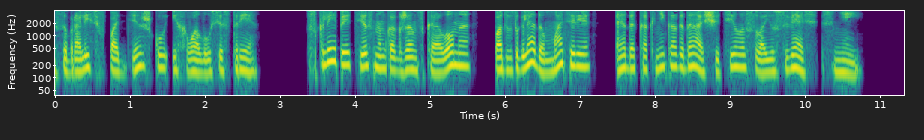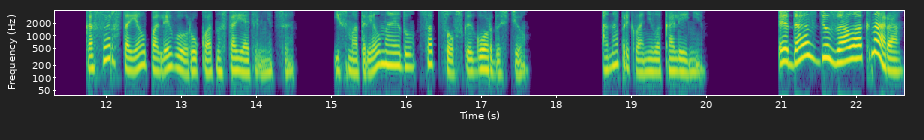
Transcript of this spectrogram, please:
собрались в поддержку и хвалу сестре. В склепе, тесном как женская лона, под взглядом матери, Эда как никогда ощутила свою связь с ней. Косар стоял по левую руку от настоятельницы и смотрел на Эду с отцовской гордостью. Она преклонила колени. «Эда сдюзала Акнара»,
